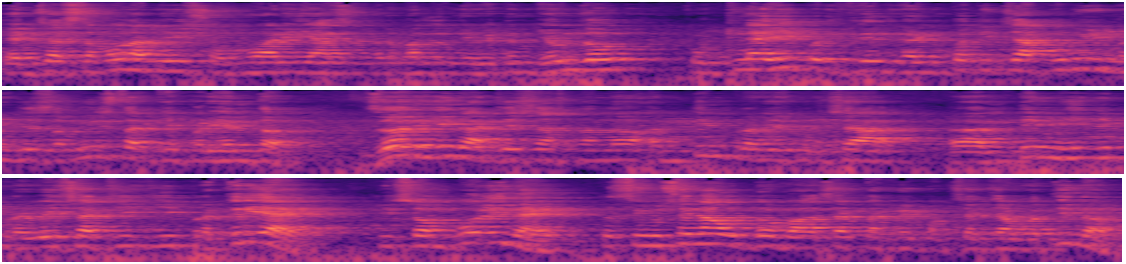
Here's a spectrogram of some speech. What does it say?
त्यांच्यासमोर आम्ही सोमवारी या संदर्भाचं निवेदन घेऊन जाऊ. कुठल्याही परिस्थितीत गणपतीच्या पूर्वी म्हणजे सव्वीस तारखेपर्यंत जर ही राज्य शासनानं अंतिम प्रवेश परीक्षा अंतिम ही जी प्रवेशाची जी प्रक्रिया आहे ती संपवली नाही तर शिवसेना उद्धव बाळासाहेब ठाकरे पक्षाच्या वतीनं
